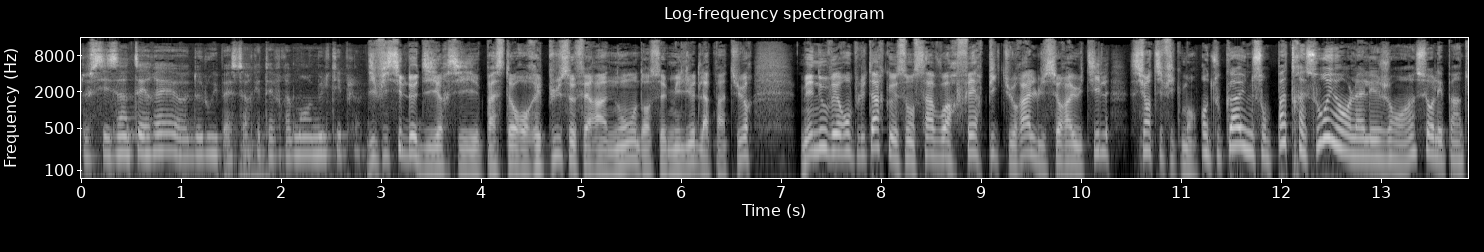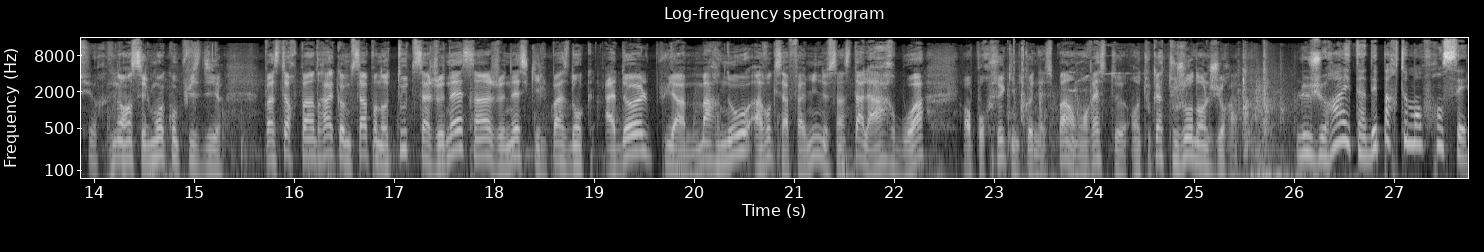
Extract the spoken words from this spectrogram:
de ses intérêts de Louis Pasteur qui étaient vraiment multiples. Difficile de dire si Pasteur aurait pu se faire un nom dans ce milieu de la peinture, mais nous verrons plus tard que son savoir-faire pictural lui sera utile scientifiquement. En tout cas, ils ne sont pas très souriants là les gens hein, sur les peintures. Non, c'est le moins qu'on puisse dire. Pasteur peindra comme ça pendant toute sa jeunesse, jeunesse qu'il passe donc à Dole, puis à Mar avant que sa famille ne s'installe à Arbois. Alors pour ceux qui ne connaissent pas, on reste en tout cas toujours dans le Jura. Le Jura est un département français,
